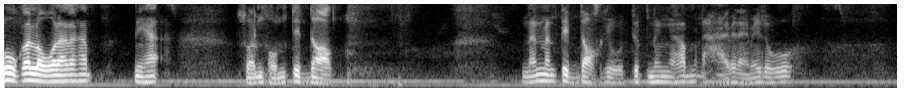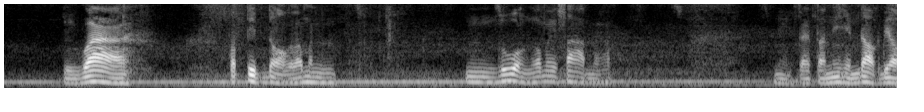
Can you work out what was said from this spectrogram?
ลูกก็โลแล้วนะครับ นี่ฮะสวนผมติดดอก นั้นมันติดดอกอยู่จุดหนึ่งครับ มันหายไปไหนไม่รู้ หรือว่าพอติดดอกแล้วมันมันร่วงก็ไม่ทราบนะครับนี่แต่ตอนนี้เห็นดอกเดียว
